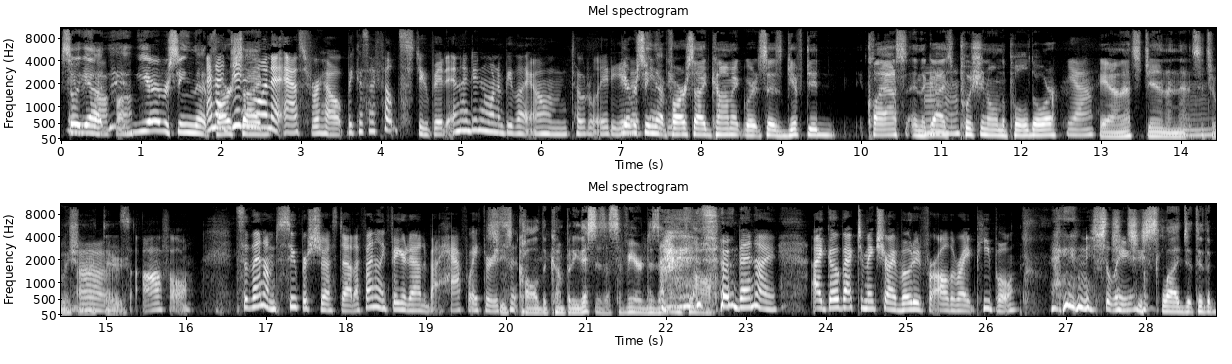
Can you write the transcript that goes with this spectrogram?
so yeah, awful. you ever seen that and I didn't Side? want to ask for help because I felt stupid and I didn't want to be like, oh, I'm a total idiot. you ever I seen that Far Side comic where it says gifted class and the guy's pushing on the pull door? Yeah. Yeah, that's Jen in that situation right Oh, there. it's awful. So then I'm super stressed out. I finally figured out about halfway through. She's So, called the company. This is a severe design flaw. so then I, I go back to make sure I voted for all the right people initially. she slides it through the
